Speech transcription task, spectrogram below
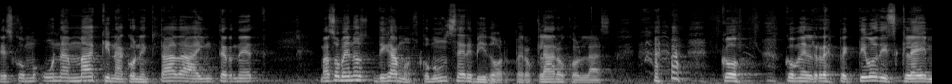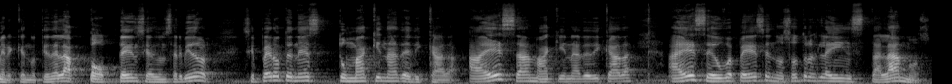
es como una máquina conectada a internet más o menos, digamos, como un servidor, pero claro, con las con, el respectivo disclaimer que no tiene la potencia de un servidor. Sí, pero tenés tu máquina dedicada. A esa máquina dedicada, a ese VPS, nosotros le instalamos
